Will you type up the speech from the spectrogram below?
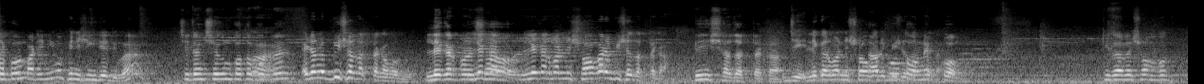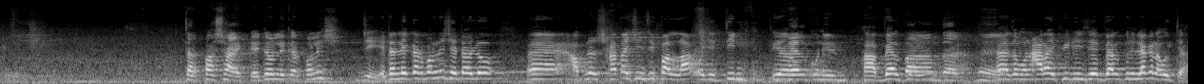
সেগুন? পাঠিয়ে নিব ফিনিশিং দিয়ে দিব হ্যাঁ। চিটাং সেগুন কত পড়বে? এটা হলো বিশ হাজার টাকা পড়বে। লেকার পলিশ লেকার বার্নিশ সহকারে বিশ হাজার টাকা। বিশ হাজার টাকা। জি লেকার বার্নিশ সহকারে বিশ তো হাজার অনেক কম। কীভাবে সম্ভব? তার পাশে আরেকটা এটাও লেকার পলিশ? জি এটা লেকার বার্নিশ এটা হলো আপনার সাতাইশ ইঞ্চি পাল্লা ওই যে তিন ব্যালকনির হ্যাঁ ব্যালকনি। হ্যাঁ। হ্যাঁ যেমন আড়াই ফিট যে ব্যালকনি লাগে না ওইটা।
